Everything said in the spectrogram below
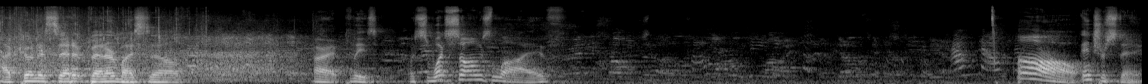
I couldn't have said it better myself. All right, please. What song's live? Oh, interesting.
